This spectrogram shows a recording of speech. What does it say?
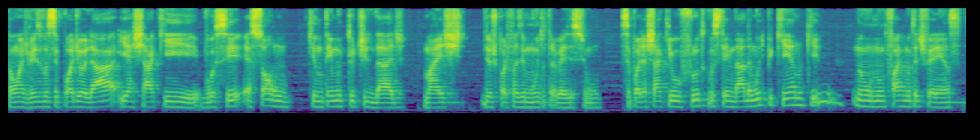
Então, às vezes você pode olhar e achar que você é só um, que não tem muita utilidade, mas Deus pode fazer muito através desse um. Você pode achar que o fruto que você tem dado é muito pequeno, que não, não faz muita diferença,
